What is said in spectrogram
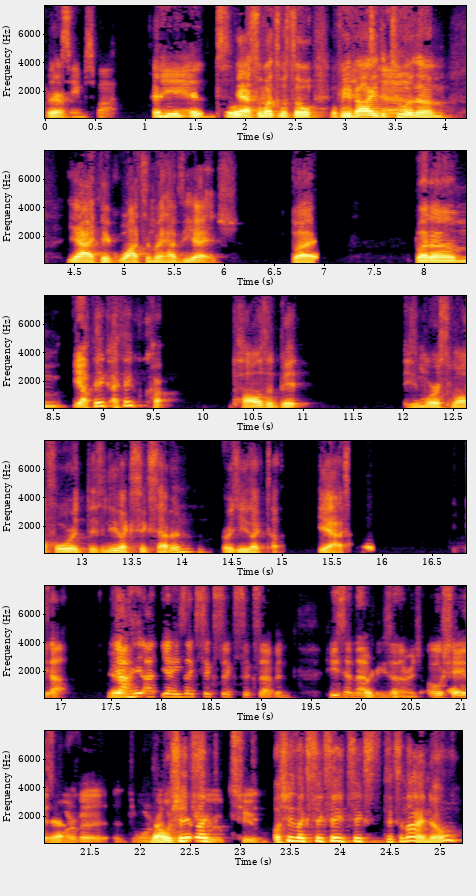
for the same spot. And, and, so, yeah, so what's so if we evaluate the two of them, yeah, I think Watson might have the edge, but but um, yeah, I think I think Paul's a bit. He's more small forward, isn't he? Like six seven, or is he like? T- yeah, yeah, yeah, yeah, he, uh, yeah. He's like six six six seven. He's in that. Like, he's in that range. Oshae is yeah. more of a more no, of Oshae's like two. Oshae's like six eight six six nine. No.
